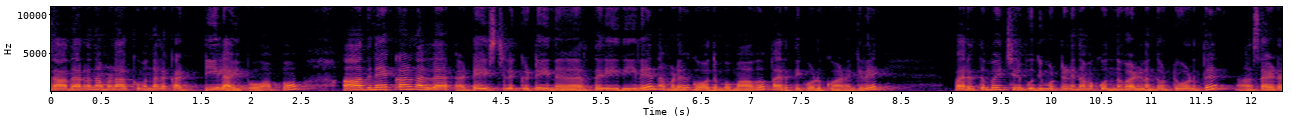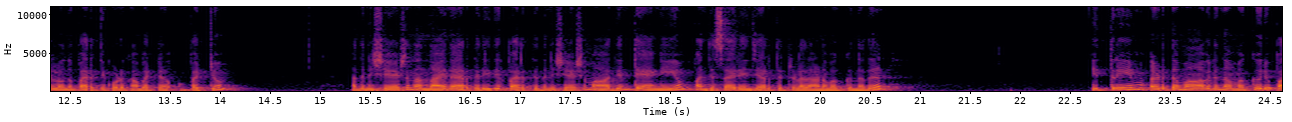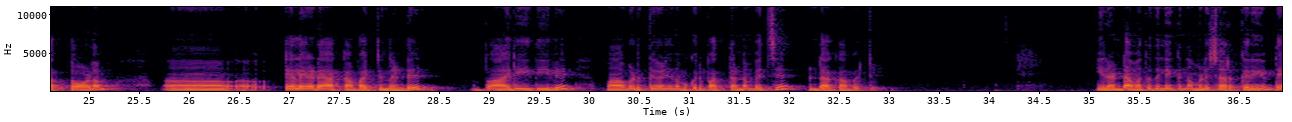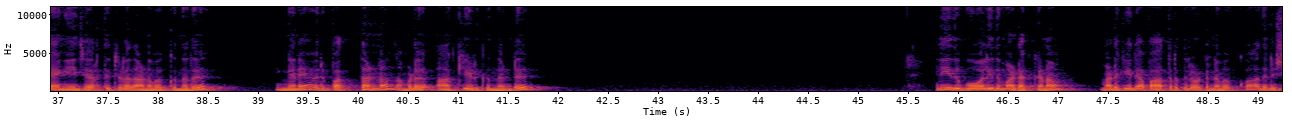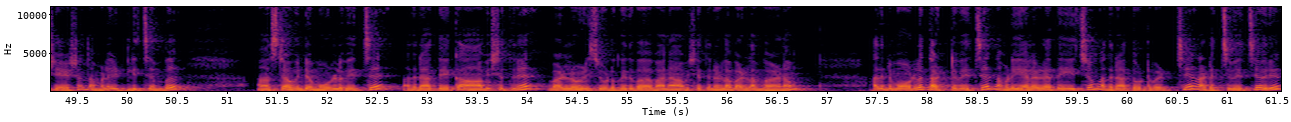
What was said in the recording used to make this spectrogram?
സാധാരണ നമ്മളാക്കുമ്പോൾ നല്ല കട്ടിയിലായി പോകും അപ്പോൾ ആ അതിനേക്കാൾ നല്ല ടേസ്റ്റിൽ കിട്ടും. ഈ നേർത്ത രീതിയിൽ നമ്മൾ ഗോതമ്പ് മാവ് പരത്തി കൊടുക്കുകയാണെങ്കിൽ പരത്തുമ്പോൾ ഇച്ചിരി ബുദ്ധിമുട്ടുണ്ടെങ്കിൽ നമുക്കൊന്ന് വെള്ളം തൊട്ട് കൊടുത്ത് സൈഡെല്ലാം ഒന്ന് പരത്തി കൊടുക്കാൻ പറ്റും പറ്റും. അതിനുശേഷം നന്നായി നേരത്തെ രീതിയിൽ പരത്തിയതിന് ശേഷം ആദ്യം തേങ്ങയും പഞ്ചസാരയും ചേർത്തിട്ടുള്ളതാണ് വെക്കുന്നത്. ഇത്രയും എടുത്ത മാവിൽ നമുക്കൊരു പത്തോളം ഇലയുടെ ആക്കാൻ പറ്റുന്നുണ്ട്. അപ്പോൾ ആ രീതിയിൽ മാവ് എടുത്തു കഴിഞ്ഞ് നമുക്കൊരു പത്തെണ്ണം വെച്ച് ഉണ്ടാക്കാൻ പറ്റും. ഈ രണ്ടാമത്തതിലേക്ക് നമ്മൾ ശർക്കരയും തേങ്ങയും ചേർത്തിട്ടുള്ളതാണ് വെക്കുന്നത്. ഇങ്ങനെ ഒരു പത്തെണ്ണം നമ്മൾ ആക്കിയെടുക്കുന്നുണ്ട്. ഇനി ഇതുപോലെ ഇത് മടക്കണം. മടക്കിയിട്ട് ആ പാത്രത്തിലോട്ട് തന്നെ വെക്കുക. അതിനുശേഷം നമ്മൾ ഇഡ്ലിച്ചെമ്പ് സ്റ്റൗവിന്റെ മുകളിൽ വെച്ച് അതിനകത്തേക്ക് ആവശ്യത്തിന് വെള്ളം ഒഴിച്ചു കൊടുക്കുക ഇത് വേവാൻ ആവശ്യത്തിനുള്ള വെള്ളം വേണം. അതിന്റെ മുകളിൽ തട്ട് വെച്ച് നമ്മൾ ഈ ഇലയുടെ തേച്ചും അതിനകത്തോട്ട് വെച്ച് അടച്ച് വെച്ച് ഒരു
